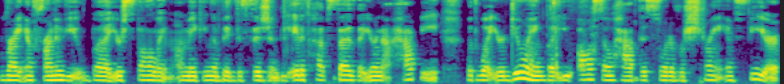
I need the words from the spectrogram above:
right in front of you, but you're stalling on making a big decision. The Eight of Cups says that you're not happy with what you're doing, but you also have this sort of restraint and fear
